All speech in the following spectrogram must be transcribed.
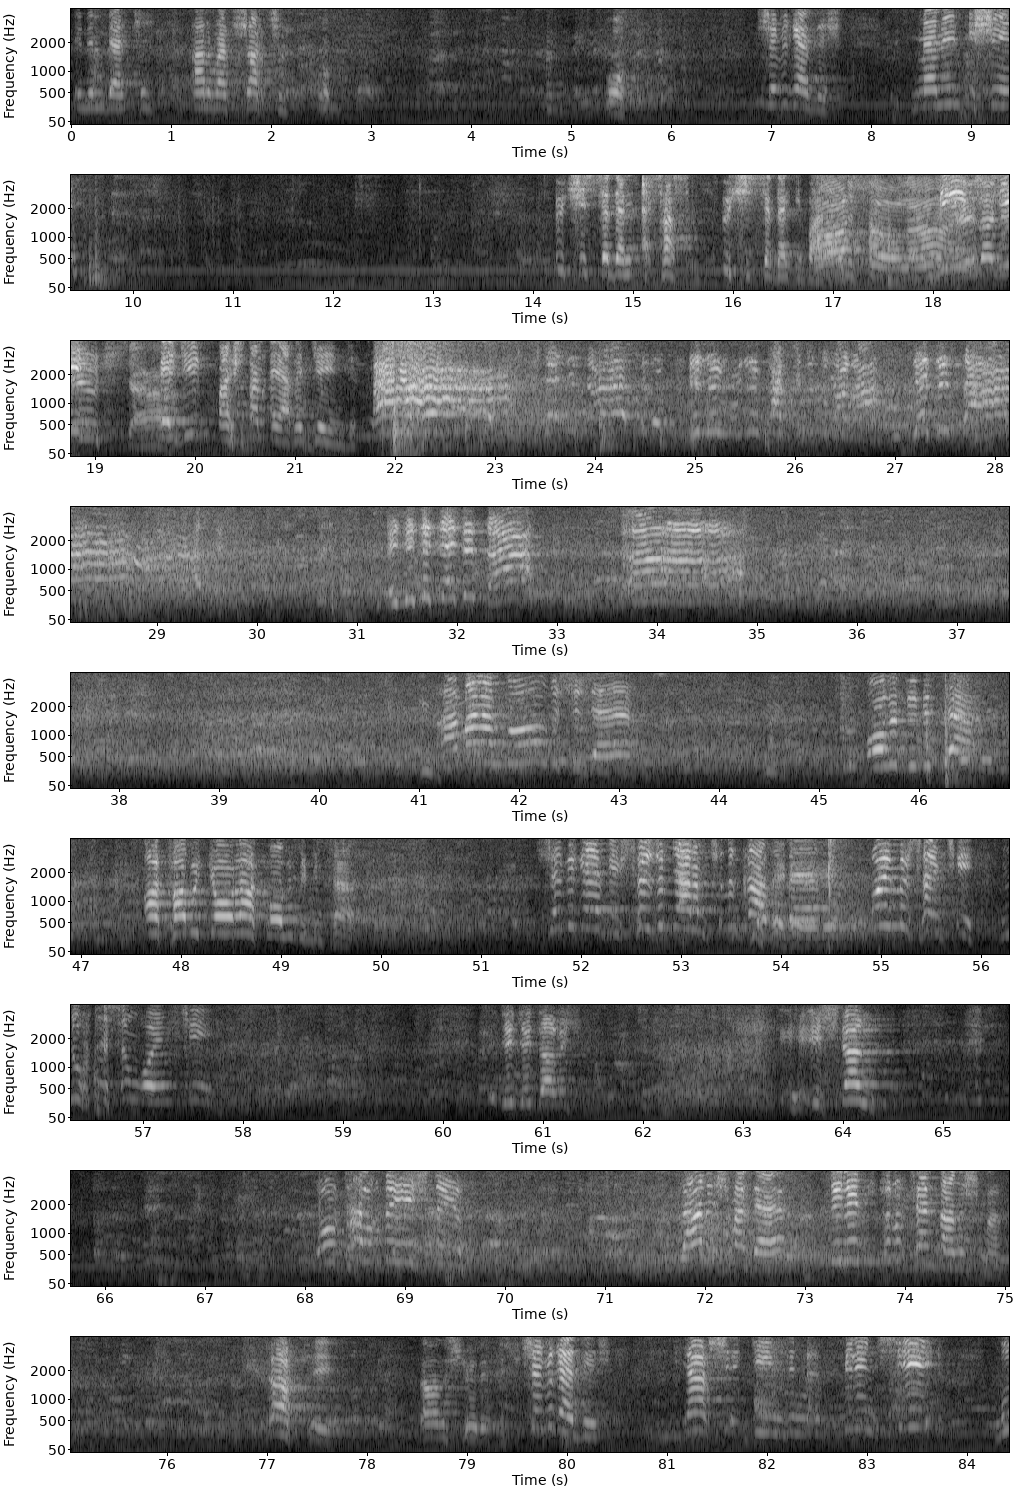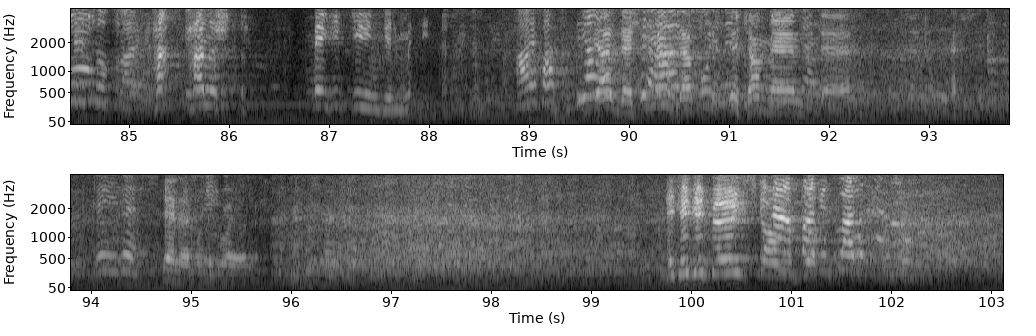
Dedim belki arvad uşaq üçün. Of. Şefik kardeş, benim işim üç hisseden esas, üç hisseden Ay ibaret. sonra. Birincisi Öyle üçse. beci baştan ayağa giyindir. Amanam ne oldu size? Onu dibise. Atamı coğrak onu dibise. Şefik kardeş sözüm yarımçılık kaldı be. Koymursan ki, nuhtasın koyum ki. Dedi danış. İşten Ortalıkta hiç ne yok. Danışma de. Dilin tutunup sen danışma. Yaxşı. Danış göreyim. Şefik kardeş. Yaxşı giyindin? Birincisi bu ta tanıştı. Belki giyindin? Ay Fatih diyen Gel de, kişi, gel ay de bu neyse. mənimdir de. İyidir. Gel bunu koyalım. E iskamız daha yok. babitlalık enfet.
